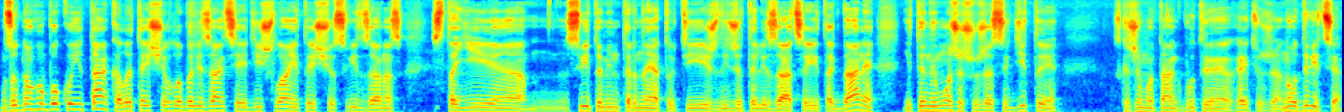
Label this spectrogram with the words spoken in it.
з одного боку і так, але те, що глобалізація дійшла, і те, що світ зараз стає світом інтернету, тієї ж диджиталізації і так далі, і ти не можеш уже сидіти скажімо так, бути геть уже. Ну, дивіться,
